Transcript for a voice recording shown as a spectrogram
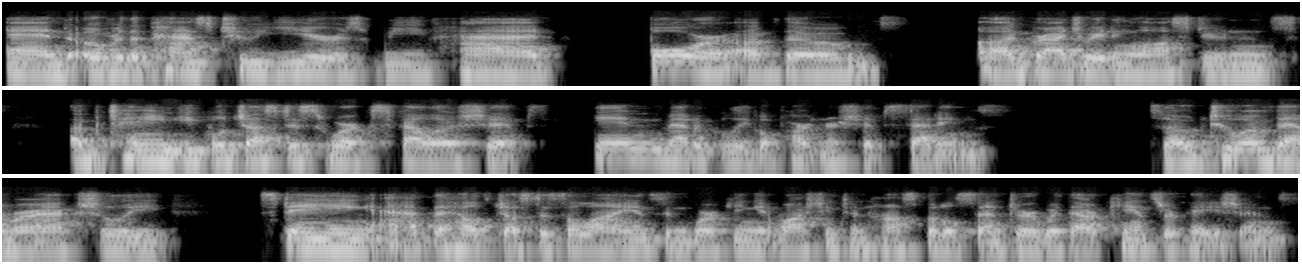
And over the past two years, we've had four of those uh, graduating law students obtain Equal Justice Works fellowships in medical legal partnership settings. So, two of them are actually staying at the Health Justice Alliance and working at Washington Hospital Center with our cancer patients.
